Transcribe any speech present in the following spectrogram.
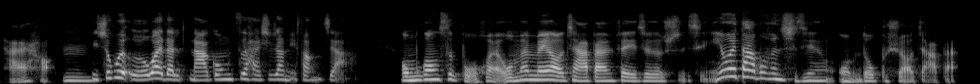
还好。嗯你，是会额外的拿工资，还是让你放假？我们公司不会，我们没有加班费这个事情，因为大部分时间我们都不需要加班。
